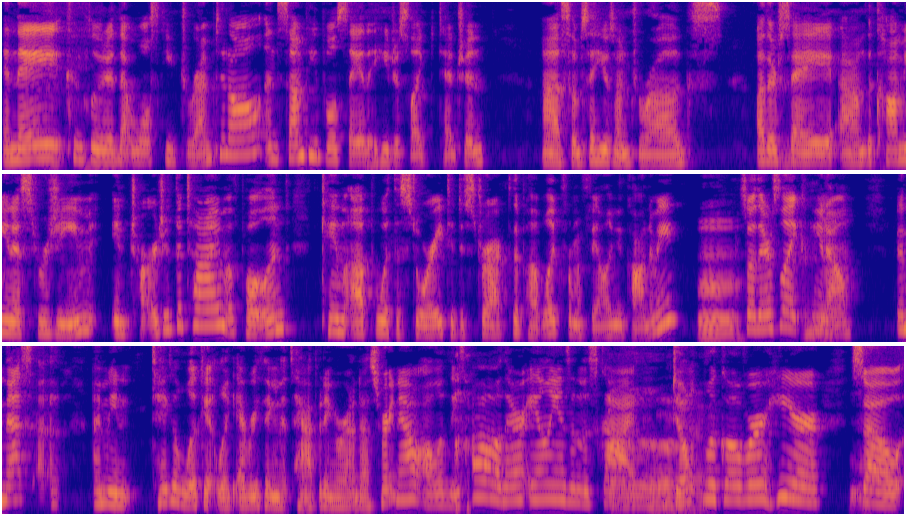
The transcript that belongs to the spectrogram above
and they concluded that Wolski dreamt it all. And some people say that he just liked attention. Uh, some say he was on drugs. Others say um, the communist regime in charge at the time of Poland came up with a story to distract the public from a failing economy. Mm. So there's like, you Yeah. know, and that's, uh, I mean, take a look at like everything that's happening around us right now. All of these, oh, there are aliens in the sky. Ah. Don't look over here. So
